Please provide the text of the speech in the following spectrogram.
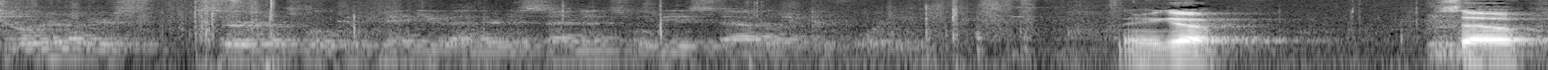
children of your servants will continue, and their descendants will be established before you. There you go. So,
